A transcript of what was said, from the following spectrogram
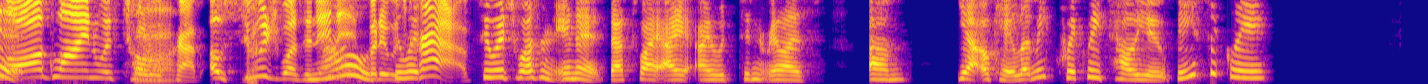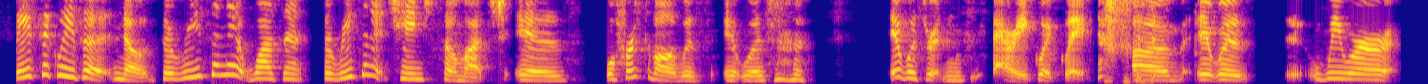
The log line was total Wow. crap. Oh, sewage wasn't in it, but it was crap. sewage wasn't in it that's why i i didn't realize um yeah okay let me quickly tell you basically basically the no the reason it wasn't the reason it changed so much is well first of all it was it was it was written very quickly um it was we were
